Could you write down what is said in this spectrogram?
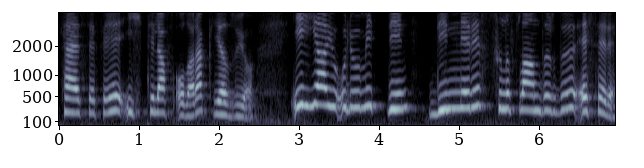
felsefeye ihtilaf olarak yazıyor. İhya-i Ulumiddin dinleri sınıflandırdığı eseri.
